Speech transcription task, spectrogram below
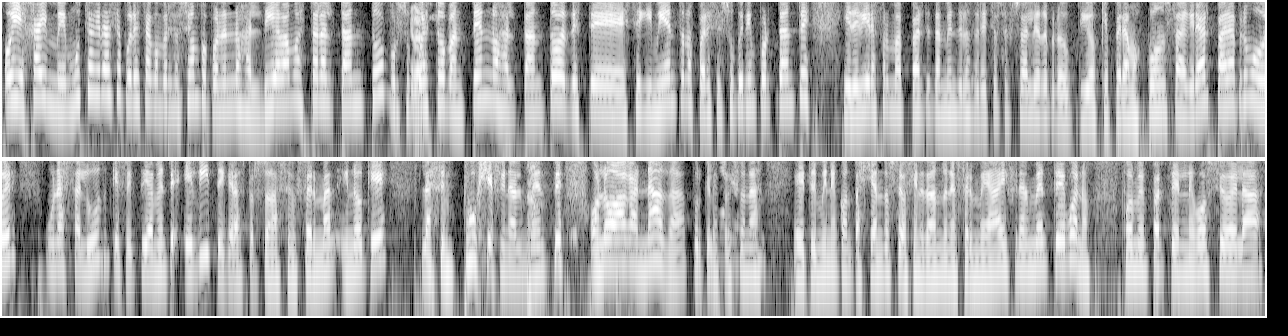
Oye, Jaime, muchas gracias por esta conversación, por ponernos al día. Vamos a estar al tanto, por supuesto, mantenernos al tanto de este seguimiento, nos parece súper importante y debiera formar parte también de los derechos sexuales y reproductivos que esperamos consagrar para promover una salud que efectivamente evite que las personas se enferman y no que las empuje finalmente o no haga nada porque las personas eh, terminen contagiándose o generando una enfermedad y finalmente, bueno, formen parte del negocio de la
